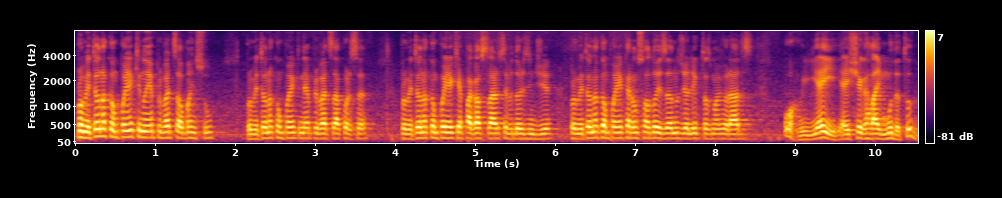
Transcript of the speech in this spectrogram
Prometeu na campanha que não ia privatizar o Banrisul. Prometeu na campanha que não ia privatizar a Corsã. Prometeu na campanha que ia pagar os salários dos servidores em dia. Prometeu na campanha que eram só dois anos de alíquotas majoradas. Pô, e aí? E aí chega lá e muda tudo?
